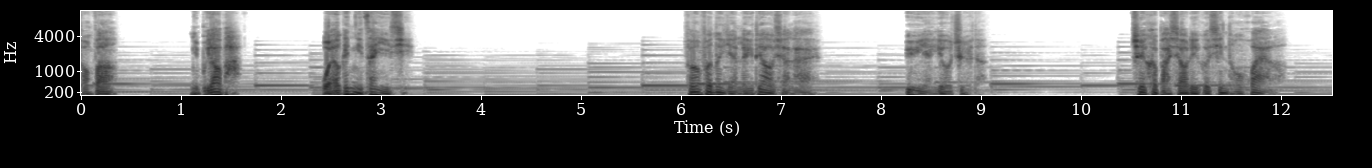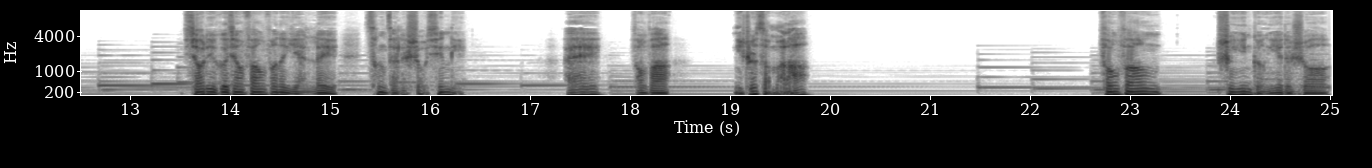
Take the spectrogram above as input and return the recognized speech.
芳芳，你不要怕，我要跟你在一起。芳芳的眼泪掉下来，欲言又止的。这可把小李哥心疼坏了。小李哥将芳芳的眼泪蹭在了手心里。哎，芳芳，你这怎么了？芳芳，声音哽咽的说：“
